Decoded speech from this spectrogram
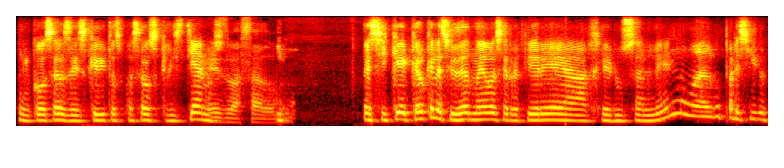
en cosas de escritos pasados cristianos. Es basado. Y- Así que creo que la ciudad nueva se refiere a Jerusalén o algo parecido.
